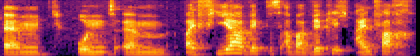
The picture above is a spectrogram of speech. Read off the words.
Ähm, und ähm, bei vier wirkt es aber wirklich einfach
